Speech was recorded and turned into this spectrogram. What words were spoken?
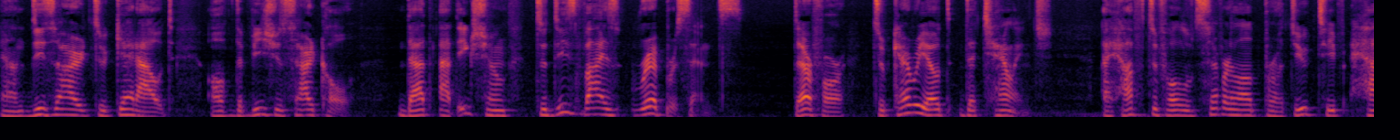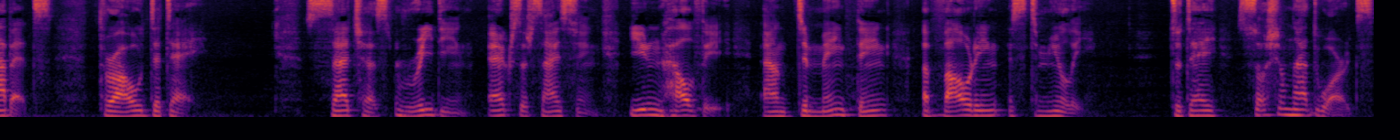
and desire to get out of the vicious circle that addiction to this vice represents. Therefore, to carry out the challenge, I have to follow several productive habits throughout the day, such as reading, exercising, eating healthy, and the main thing, avoiding stimuli. Today, social networks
